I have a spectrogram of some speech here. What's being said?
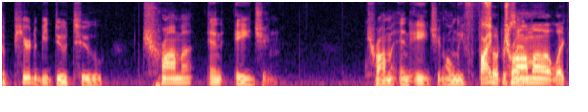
appear to be due to trauma and aging. Trauma and aging. Only five. So trauma, like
